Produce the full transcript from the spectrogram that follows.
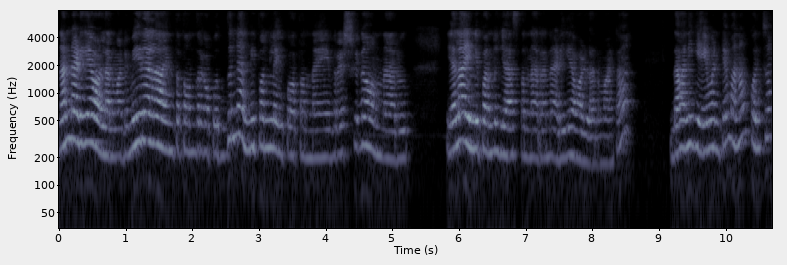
నన్ను అడిగేవాళ్ళు అనమాట మీరు ఎలా ఇంత తొందరగా పొద్దున్నే అన్ని పనులు అయిపోతున్నాయి ఫ్రెష్గా ఉన్నారు ఎలా ఇన్ని పనులు చేస్తున్నారని అడిగేవాళ్ళు అనమాట దానికి ఏమంటే మనం కొంచెం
